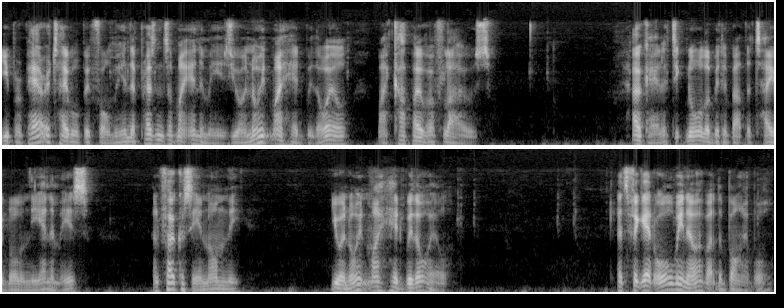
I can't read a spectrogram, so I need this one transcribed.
You prepare a table before me in the presence of my enemies. You anoint my head with oil. My cup overflows. Okay, let's ignore the bit about the table and the enemies and focus in on the you anoint my head with oil. Let's forget all we know about the Bible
